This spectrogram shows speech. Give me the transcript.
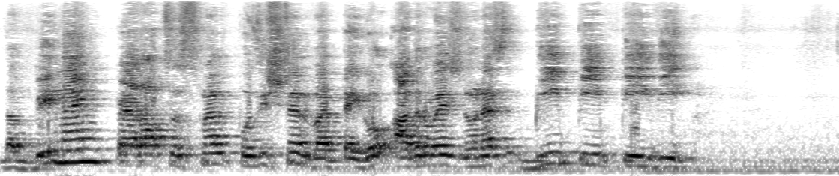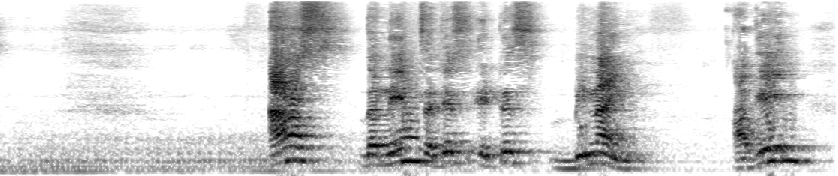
the benign paroxysmal positional vertigo, otherwise known as BPPV. As the name suggests, it is benign Again,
